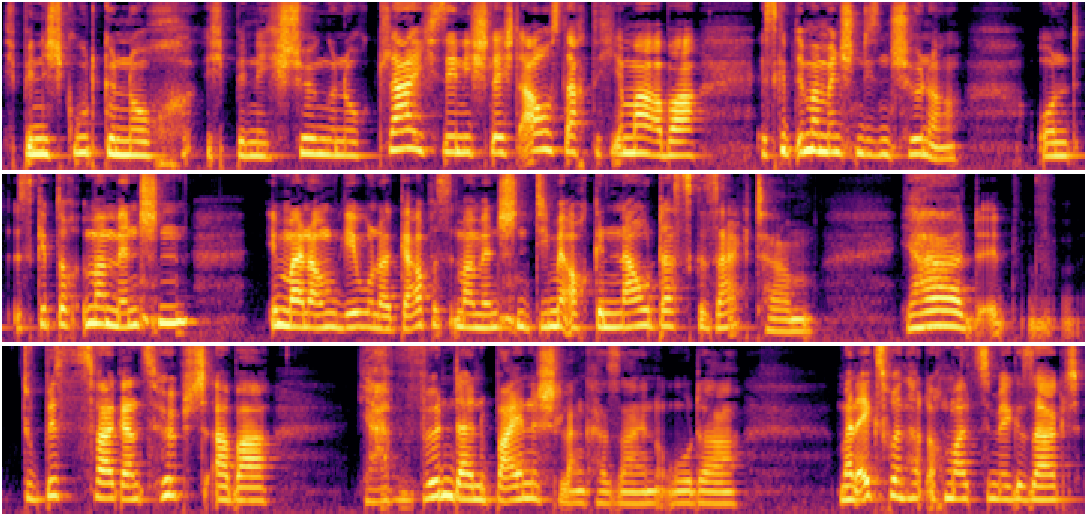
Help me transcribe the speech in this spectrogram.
ich bin nicht gut genug, ich bin nicht schön genug. Klar, ich sehe nicht schlecht aus, dachte ich immer, aber es gibt immer Menschen, die sind schöner. Und es gibt auch immer Menschen in meiner Umgebung, oder gab es immer Menschen, die mir auch genau das gesagt haben. Ja, du bist zwar ganz hübsch, aber ja, würden deine Beine schlanker sein? Oder mein Ex-Freund hat auch mal zu mir gesagt,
